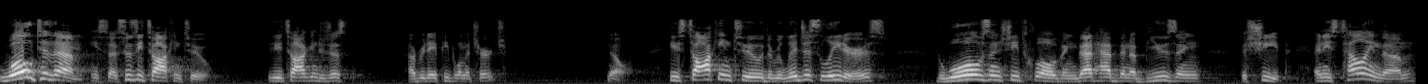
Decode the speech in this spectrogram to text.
Woe to them, he says. Who's he talking to? Is he talking to just everyday people in the church? No. He's talking to the religious leaders, the wolves in sheep's clothing that have been abusing the sheep. And he's telling them,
